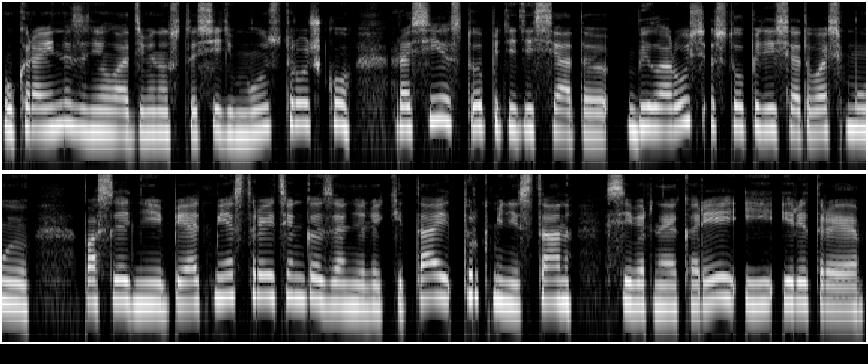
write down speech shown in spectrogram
Украина заняла 97-ю строчку, Россия 150-ю, Беларусь 158-ю. Последние пять мест рейтинга заняли Китай, Туркменистан, Северная Корея и Эритрея.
